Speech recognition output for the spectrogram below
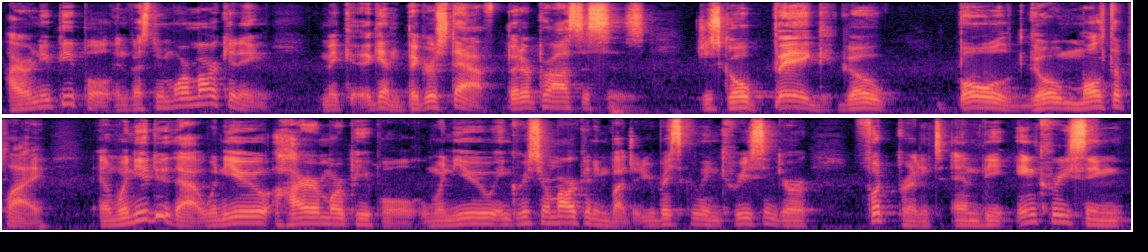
hire new people, invest in more marketing, make, again, bigger staff, better processes. Just go big, go bold, go multiply. And when you do that, when you hire more people, when you increase your marketing budget, you're basically increasing your footprint and the increasing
